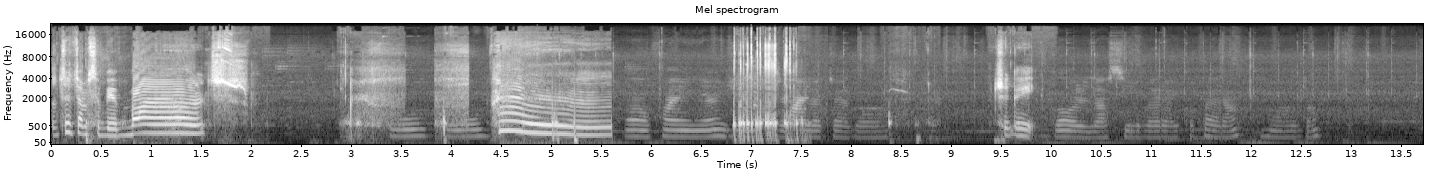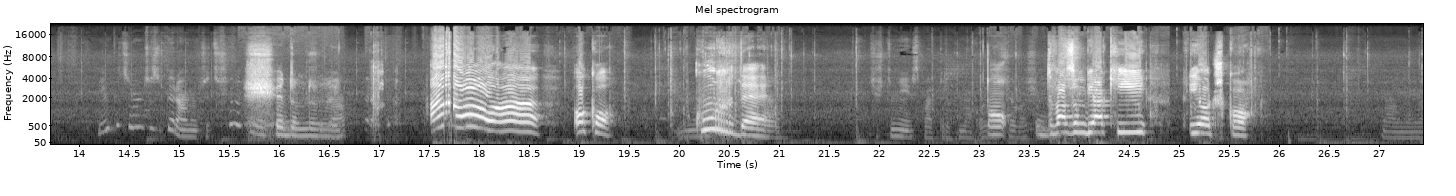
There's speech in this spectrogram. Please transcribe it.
to ty tam sobie bacz. Tu, tu. Hmm, O, fajnie. Wziąłem tego czekaj. golda, silvera i kopera. Mordo. Nie wiem co my to zbieramy, czy to się dopiero Siedem przyda? dalej. A, o, e, oko. No, Kurde. Przecież to nie jest Patryk Mako, O, trzeba się... dwa zombiaki i oczko. No, nie, nie.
